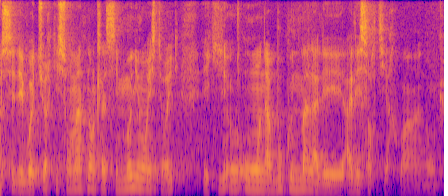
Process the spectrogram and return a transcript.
c'est des voitures qui sont maintenant classées monuments historiques et qui, où on a beaucoup de mal à les, sortir hein. donc,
